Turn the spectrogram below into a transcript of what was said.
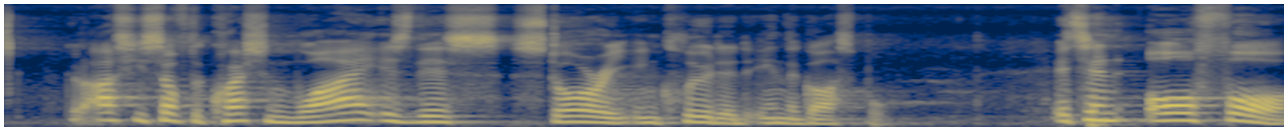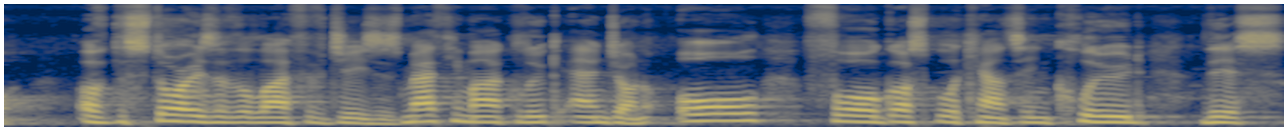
You could ask yourself the question why is this story included in the gospel? It's in all four of the stories of the life of Jesus Matthew, Mark, Luke, and John. All four gospel accounts include this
